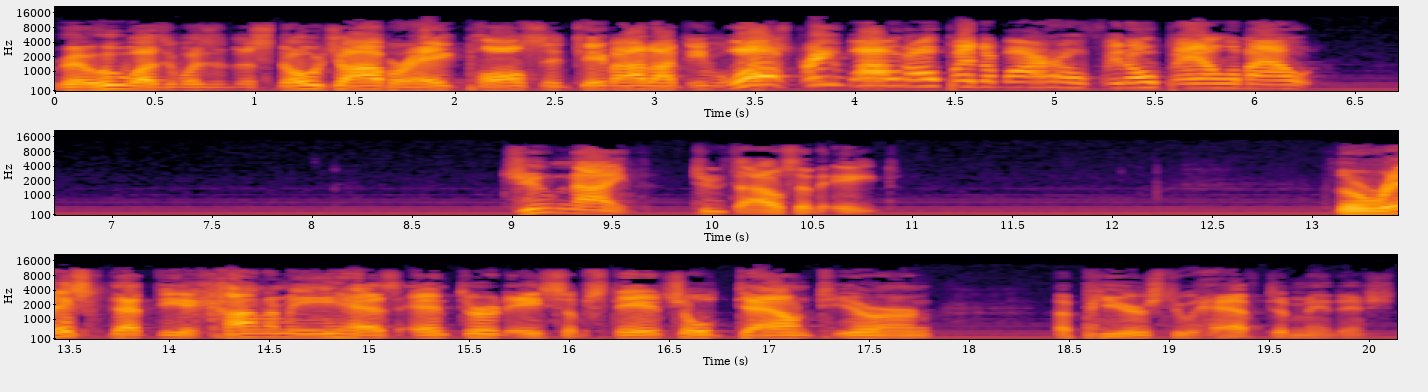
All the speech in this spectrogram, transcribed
Who was it? Was it the snow job or Hank Paulson came out on TV? Wall Street won't open tomorrow if we don't bail them out. June 9th, 2008. The risk that the economy has entered a substantial downturn appears to have diminished.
